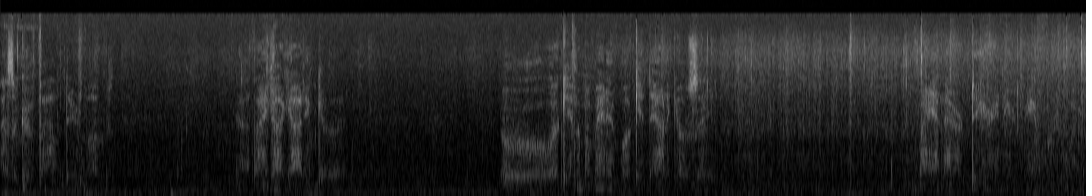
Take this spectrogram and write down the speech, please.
That's a good. I I got him good. Ooh, we'll give him a minute. We'll get down and go see. Man, there are deer in here everywhere.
